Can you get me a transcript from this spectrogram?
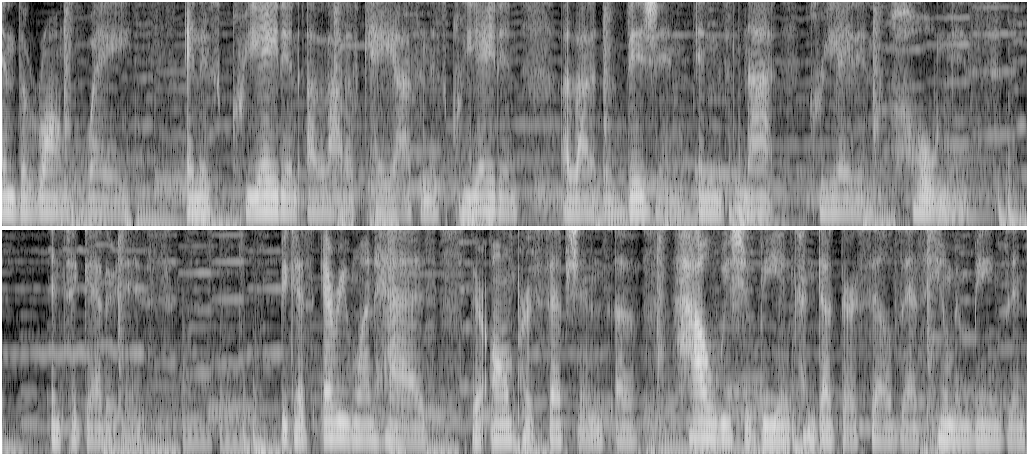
in the wrong way. And it's creating a lot of chaos and it's creating a lot of division and it's not creating wholeness and togetherness. Because everyone has their own perceptions of how we should be and conduct ourselves as human beings. And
